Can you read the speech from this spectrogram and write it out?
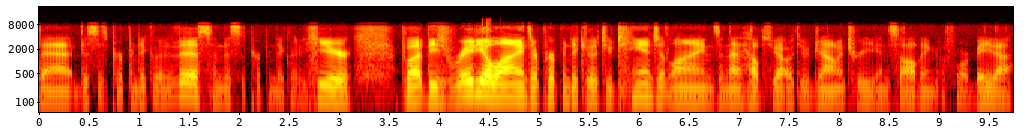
that this is perpendicular to this, and this is perpendicular to here, but these radial lines are perpendicular to tangent lines, and that helps you out with your geometry in solving for beta.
